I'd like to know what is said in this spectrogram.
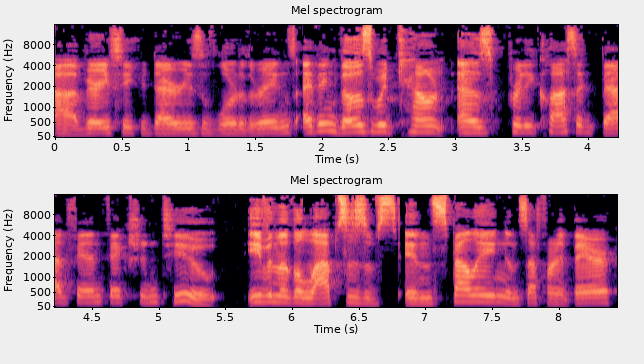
uh, Very Secret Diaries of Lord of the Rings. I think those would count as pretty classic bad fan fiction too. Even though the lapses of, in spelling and stuff aren't there,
